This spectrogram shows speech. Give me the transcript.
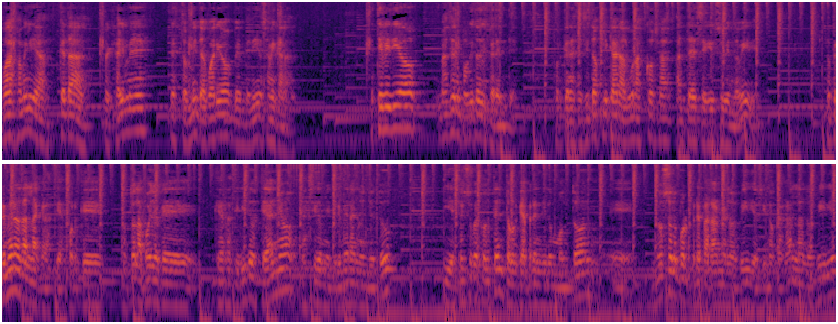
Hola familia, ¿qué tal? Soy Jaime, esto es Mito Acuario, bienvenidos a mi canal. Este vídeo va a ser un poquito diferente, porque necesito explicar algunas cosas antes de seguir subiendo vídeos. Lo primero es dar las gracias, porque por todo el apoyo que, he recibido este año, que ha sido mi primer año en YouTube, y estoy súper contento porque he aprendido un montón, eh, no solo por prepararme los vídeos y no cagarla los vídeos,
